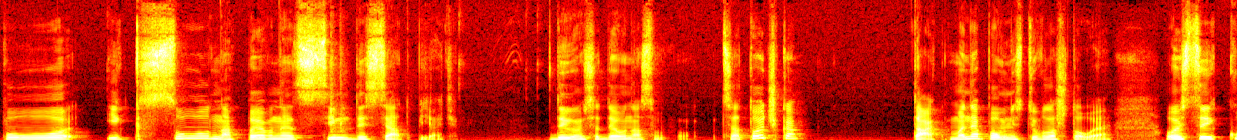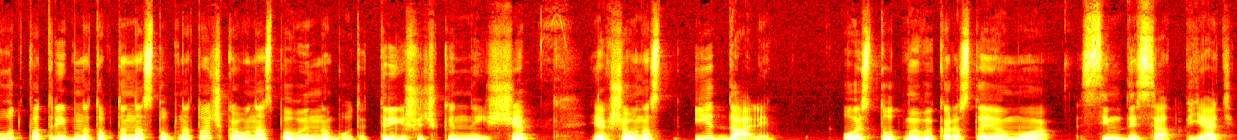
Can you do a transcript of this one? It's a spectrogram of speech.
по X, напевне, 75. Дивимося, де у нас ця точка. Так, мене повністю влаштовує. Ось цей кут потрібно, тобто наступна точка у нас повинна бути трішечки нижче. Якщо у нас і далі. Ось тут ми використаємо 75,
